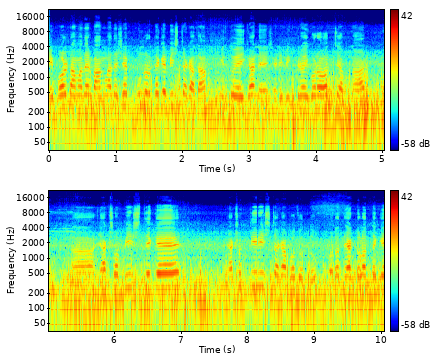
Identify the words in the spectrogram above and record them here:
এই ফলটা আমাদের বাংলাদেশে পনেরো থেকে বিশ টাকা দাম, কিন্তু এইখানে সেটি বিক্রয় করা হচ্ছে আপনার একশো বিশ থেকে একশো তিরিশ টাকা পর্যন্ত। অর্থাৎ এক ডলার থেকে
